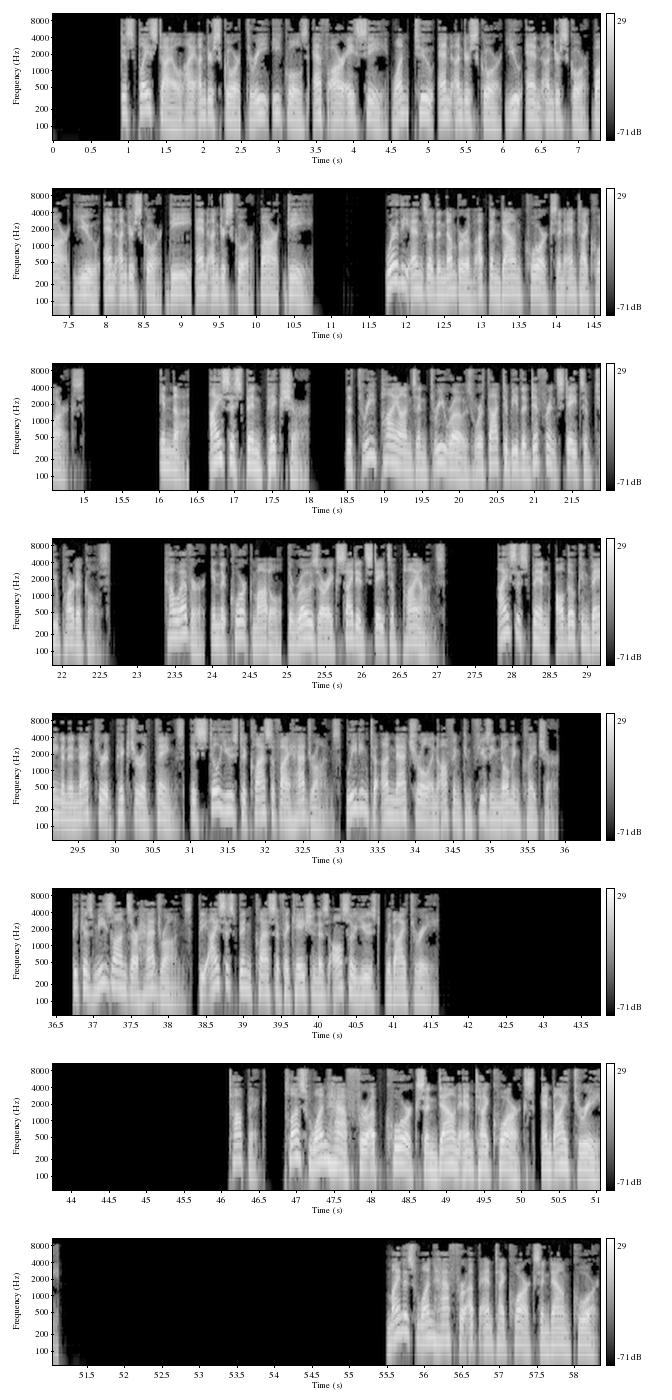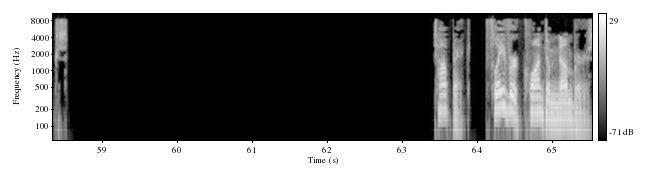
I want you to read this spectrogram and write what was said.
display style i underscore 3 equals frac 1 2 n underscore u n underscore bar u n underscore d n underscore bar d where the n's are the number of up and down quarks and antiquarks. In the isospin picture, the three pions and three rhos were thought to be the different states of two particles. However, in the quark model, the rhos are excited states of pions. Isospin, although conveying an inaccurate picture of things, is still used to classify hadrons, leading to unnatural and often confusing nomenclature. Because mesons are hadrons, the isospin classification is also used, with I3. Plus one half for up quarks and down antiquarks, and I3 minus one half for up antiquarks and down quarks. Topic: Flavor quantum numbers.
